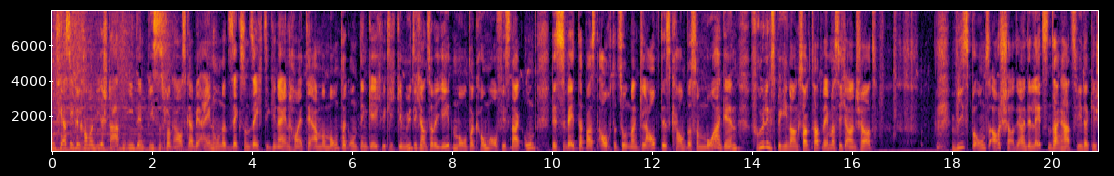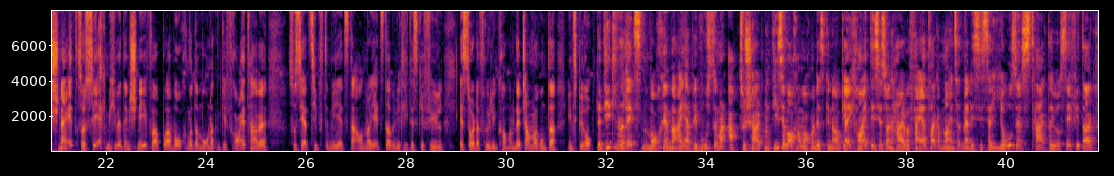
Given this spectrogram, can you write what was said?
und herzlich willkommen. Wir starten in den Business Vlog Ausgabe 166 hinein. Heute am Montag und den gehe ich wirklich gemütlich an, so wie jeden Montag Homeoffice Tag und das Wetter passt auch dazu. Und man glaubt es kaum, dass am Morgen Frühlingsbeginn angesagt hat, wenn man sich anschaut wie es bei uns ausschaut. Ja, in den letzten Tagen hat es wieder geschneit. So sehr ich mich über den Schnee vor ein paar Wochen oder Monaten gefreut habe, so sehr zipft er mir jetzt da an, weil jetzt habe ich wirklich das Gefühl, es soll der Frühling kommen. Und jetzt schauen wir runter ins Büro. Der Titel in der letzten Woche war ja bewusst einmal abzuschalten. Und diese Woche machen wir das genau gleich. Heute ist ja so ein halber Feiertag am 19. Mai, das ist der Josefstag, der Josefi-Tag.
